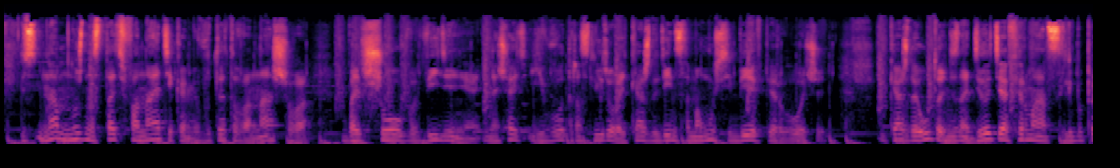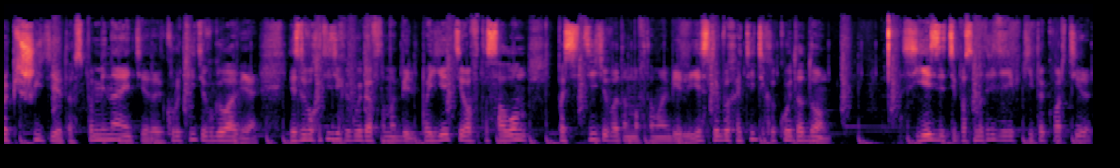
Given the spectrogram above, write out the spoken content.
То есть нам нужно стать фанатиками вот этого нашего большого видения и начать его транслировать каждый день самому себе в первую очередь. И каждое утро, не знаю, делайте аффирмации, либо пропишите это, вспоминайте это, крутите в голове. Если вы хотите какой-то автомобиль, поедьте в автосалон, посетите в этом автомобиле. Если вы хотите какой-то дом, Съездите, посмотрите какие-то квартиры,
